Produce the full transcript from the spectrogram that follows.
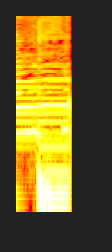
and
